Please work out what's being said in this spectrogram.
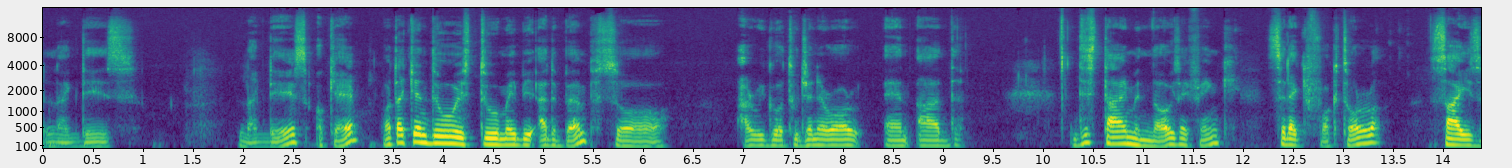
like this like this okay what I can do is to maybe add a bump. So I will go to general and add this time a noise I think. Select fractal size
